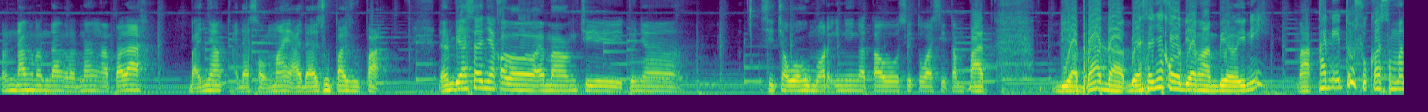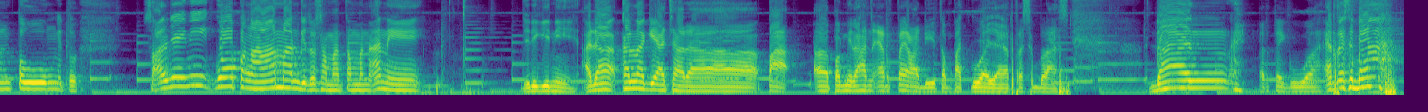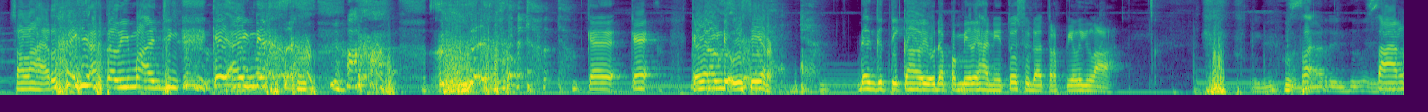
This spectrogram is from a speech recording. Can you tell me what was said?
rendang rendang rendang apalah. Banyak ada somai ada zupa zupa dan biasanya kalau emang si itunya si cowok humor ini nggak tahu situasi tempat dia berada biasanya kalau dia ngambil ini makan itu suka sementung gitu soalnya ini gua pengalaman gitu sama temen aneh jadi gini, ada kan lagi acara Pak eh, pemilihan RT lah di tempat gua ya RT 11. Dan eh RT gua, RT sebelah. Salah RT RT 5 anjing. Kayak aing dia. kayak kayak kayak orang diusir. dan ketika udah pemilihan itu sudah terpilih lah sang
